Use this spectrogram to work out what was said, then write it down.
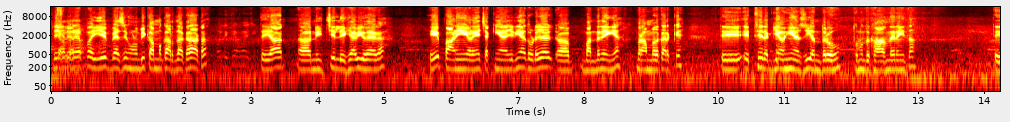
ਦੇਖਦੇ ਰਹੇ ਭਾਈ ਇਹ ਵੈਸੇ ਹੁਣ ਵੀ ਕੰਮ ਕਰਦਾ ਘਰਾਟ। ਹੋਇਆ ਤੇ ਆ ਨੀਚੇ ਲਿਖਿਆ ਵੀ ਹੋਇਆਗਾ ਇਹ ਪਾਣੀ ਵਾਲੀਆਂ ਚੱਕੀਆਂ ਨੇ ਜਿਹੜੀਆਂ ਥੋੜਾ ਜਿਹਾ ਬੰਦ ਨੇਗੀਆਂ ਬਰਾਮਦ ਕਰਕੇ। ਤੇ ਇੱਥੇ ਲੱਗੀਆਂ ਹੋਈਆਂ ਸੀ ਅੰਦਰ ਉਹ। ਤੁਹਾਨੂੰ ਦਿਖਾ ਦਿੰਦੇ ਨਹੀਂ ਤਾਂ। ਤੇ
